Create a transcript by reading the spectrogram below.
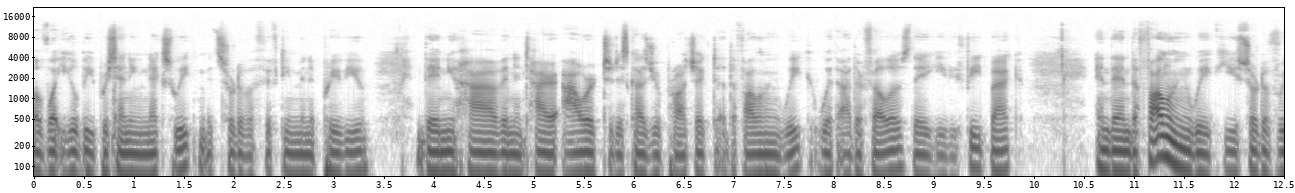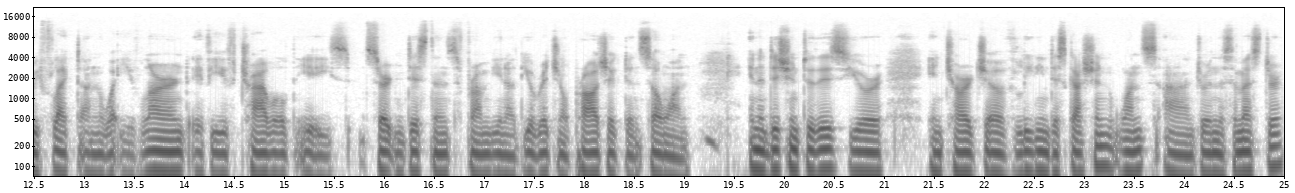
of what you'll be presenting next week it's sort of a 15 minute preview then you have an entire hour to discuss your project the following week with other fellows they give you feedback and then the following week you sort of reflect on what you've learned if you've traveled a certain distance from you know the original project and so on. In addition to this, you're in charge of leading discussion once uh, during the semester.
